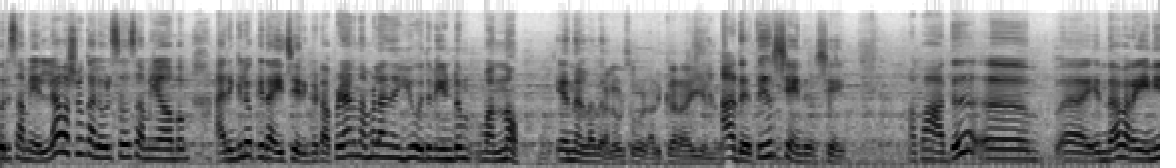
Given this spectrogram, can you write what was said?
ഒരു സമയം എല്ലാ വർഷവും കലോത്സവ സമയമാകുമ്പം ആരെങ്കിലുമൊക്കെ ഇത് അയച്ചു തരും കേട്ടോ. അപ്പോഴാണ് നമ്മൾ അയ്യോ ഇത് വീണ്ടും വന്നോ? എന്നുള്ളത്. അതെ തീർച്ചയായും തീർച്ചയായും. അപ്പോൾ അത് എന്താ പറയുക ഇനി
